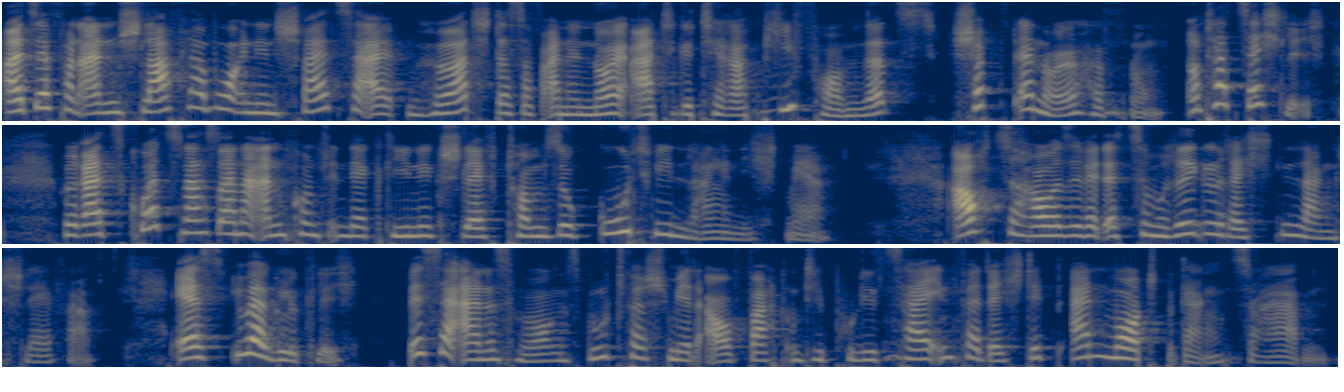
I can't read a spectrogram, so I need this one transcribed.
Als er von einem Schlaflabor in den Schweizer Alpen hört, das auf eine neuartige Therapieform setzt, schöpft er neue Hoffnung. Und tatsächlich, bereits kurz nach seiner Ankunft in der Klinik schläft Tom so gut wie lange nicht mehr. Auch zu Hause wird er zum regelrechten Langschläfer. Er ist überglücklich, bis er eines Morgens blutverschmiert aufwacht und die Polizei ihn verdächtigt, einen Mord begangen zu haben.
